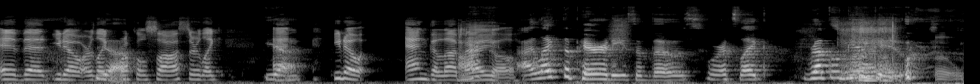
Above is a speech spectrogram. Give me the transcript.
and then you know, or like Yeah. Ruckle sauce, or like yeah. and you know Angela I- Merkel. I like the parodies of those where it's like ruckle goo goo, Oh.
